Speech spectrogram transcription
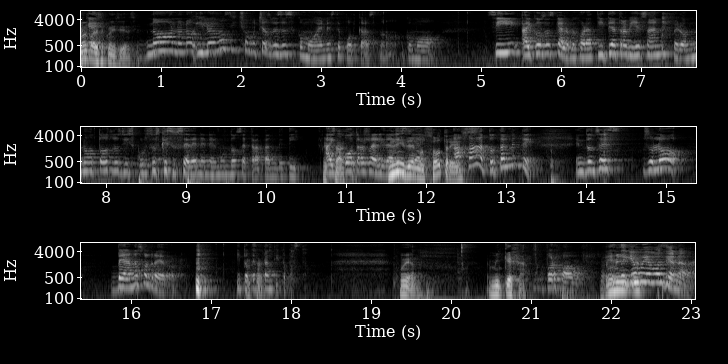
No me parece coincidencia. No, no, no. Y lo hemos dicho muchas veces como en este podcast, ¿no? Como, sí, hay cosas que a lo mejor a ti te atraviesan, pero no todos los discursos que suceden en el mundo se tratan de ti. Hay otras realidades. Ni de nosotros. Ajá, totalmente. Entonces, solo vean a su alrededor y toquen Exacto. tantito pasto. Muy bien. Mi queja. Por favor. Mi- Estoy yo muy emocionada.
